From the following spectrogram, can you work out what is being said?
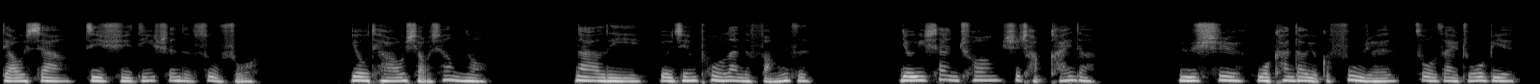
雕像继续低声的诉说：“有条小巷弄，那里有间破烂的房子，有一扇窗是敞开的。于是我看到有个妇人坐在桌边，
